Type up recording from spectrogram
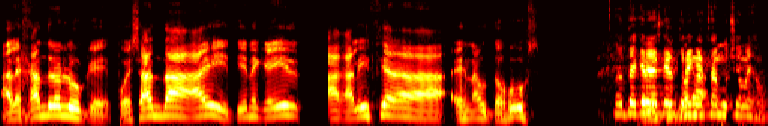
Alejandro Luque, pues anda ahí, tiene que ir a Galicia en autobús. No te creas que el tren está mucho mejor.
